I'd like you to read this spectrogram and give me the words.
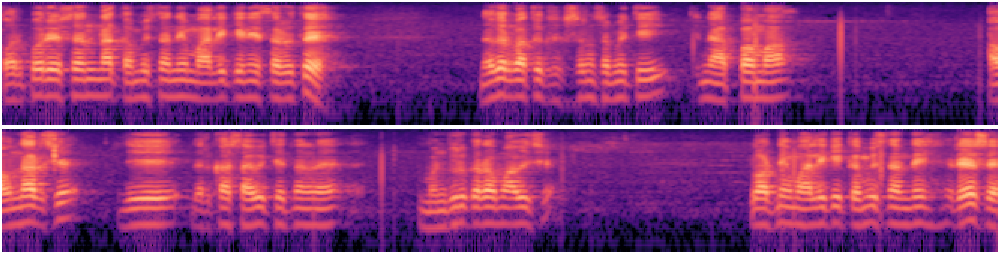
કોર્પોરેશનના કમિશનરની માલિકીની શરતે નગરપાલિકા શિક્ષણ સમિતિને આપવામાં આવનાર છે, જે દરખાસ્ત આવી છે તેને મંજૂર કરવામાં આવી છે. પ્લોટની માલિકી કમિશનરની રહેશે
